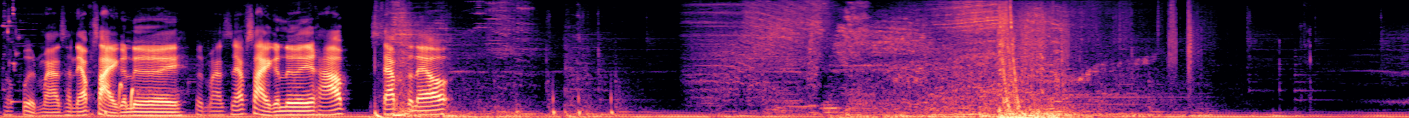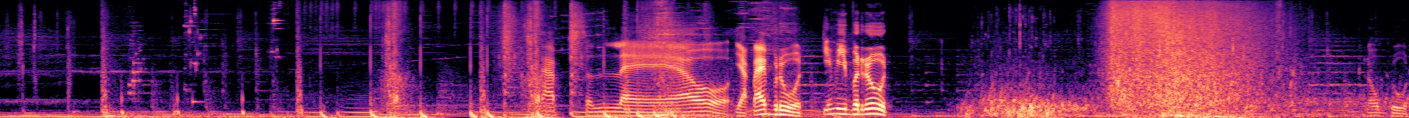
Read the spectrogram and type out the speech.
เราเปิดมา snap ใส่กันเลย เปิดมา snap ใส่กันเลยครับแซบซะแล้ว อยากได้บรูดกิมีบรูด no บรูด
